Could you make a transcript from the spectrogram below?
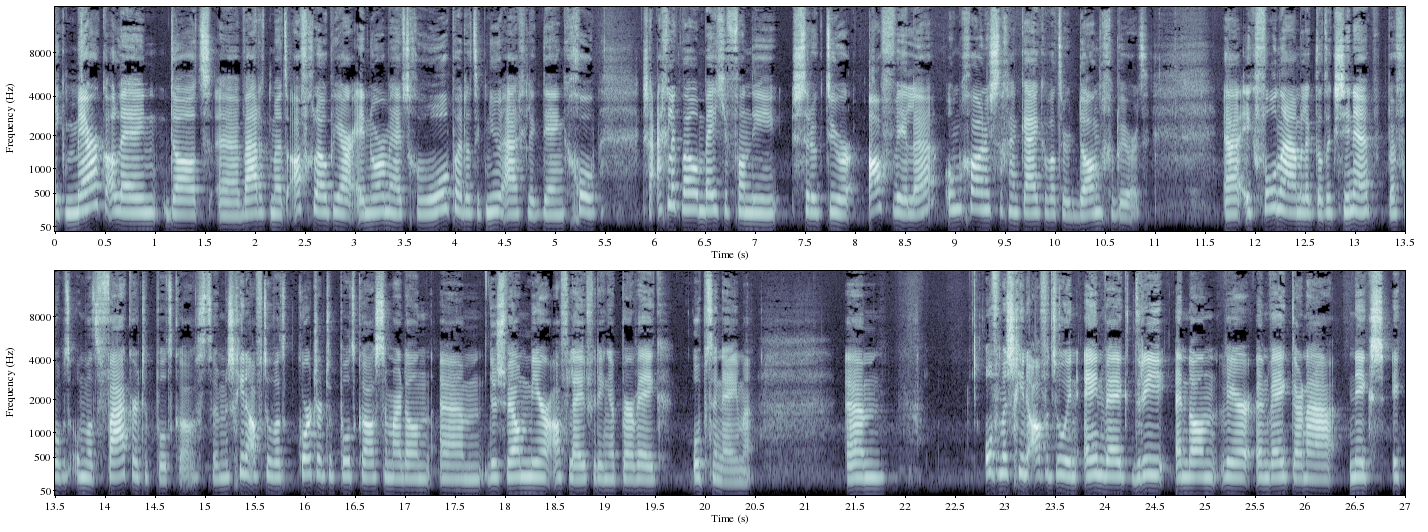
ik merk alleen dat uh, waar het me het afgelopen jaar enorm heeft geholpen, dat ik nu eigenlijk denk: Goh, ik zou eigenlijk wel een beetje van die structuur af willen. Om gewoon eens te gaan kijken wat er dan gebeurt. Uh, ik voel namelijk dat ik zin heb, bijvoorbeeld om wat vaker te podcasten. Misschien af en toe wat korter te podcasten, maar dan um, dus wel meer afleveringen per week op te nemen. Um, of misschien af en toe in één week drie en dan weer een week daarna niks. Ik,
